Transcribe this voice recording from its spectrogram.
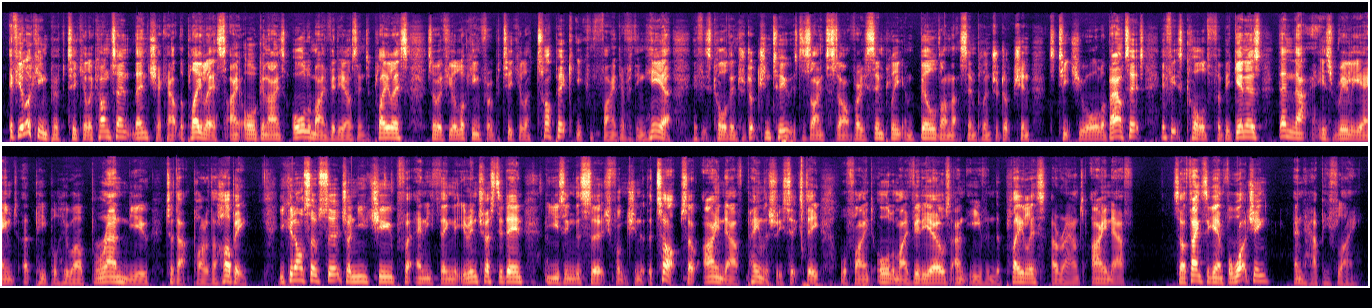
If you're looking for particular content, then check out the playlist. I organize all of my videos into playlists, so if you're looking for a particular topic, you can find everything here. If it's called Introduction to, it's designed to start very simply and build on that simple introduction to teach you all about it. If it's called For Beginners, then that is really aimed at people who are brand new to that part of the hobby. You can also search on YouTube for anything that you're interested in using the search function at the top. So iNav Painless 360 will find all of my videos and even the playlist around iNav. So thanks again for watching and happy flying.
